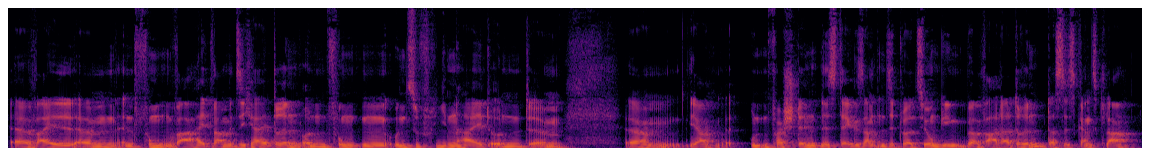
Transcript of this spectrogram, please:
äh, weil ähm, ein Funken Wahrheit war mit Sicherheit drin und ein Funken Unzufriedenheit und ähm, ähm, ja, Unverständnis der gesamten Situation gegenüber war da drin, das ist ganz klar.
